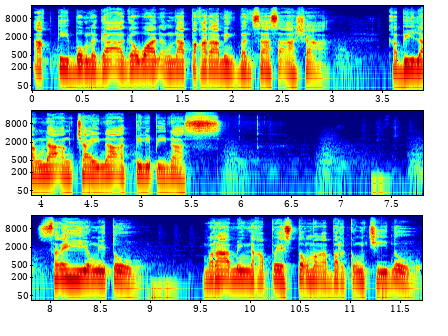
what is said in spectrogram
aktibong nag-aagawan ang napakaraming bansa sa Asya, kabilang na ang China at Pilipinas. Sa rehiyong ito, maraming nakapwestong mga barkong Chino,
